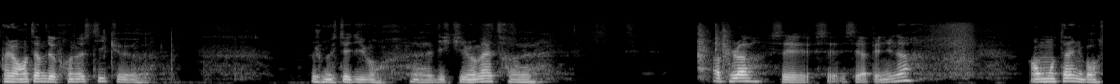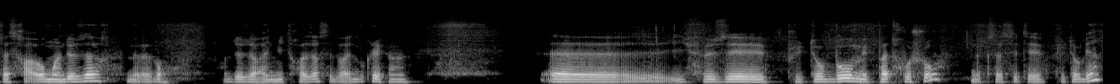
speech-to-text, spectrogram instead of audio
Alors en termes de pronostic, euh, je me suis dit, bon, euh, 10 km, euh, hop là, c'est à peine une heure. En montagne, bon, ça sera au moins deux heures, mais bon, deux heures et demie, trois heures, ça devrait être bouclé quand même. Euh, il faisait plutôt beau, mais pas trop chaud, donc ça c'était plutôt bien.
